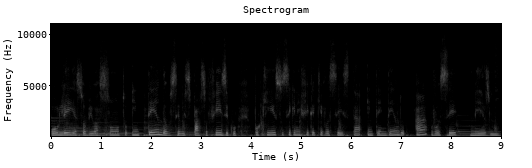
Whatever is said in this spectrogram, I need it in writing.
Ou leia sobre o assunto, entenda o seu espaço físico, porque isso significa que você está entendendo a você mesmo.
